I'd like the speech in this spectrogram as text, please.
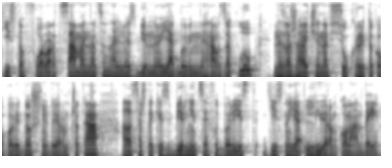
дійсно форвард саме національної збірної, як би він не грав за клуб, незважаючи на всю критику по відношенню до Яремчука, але все ж таки в збірні цей футболіст дійсно є лідером команди.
